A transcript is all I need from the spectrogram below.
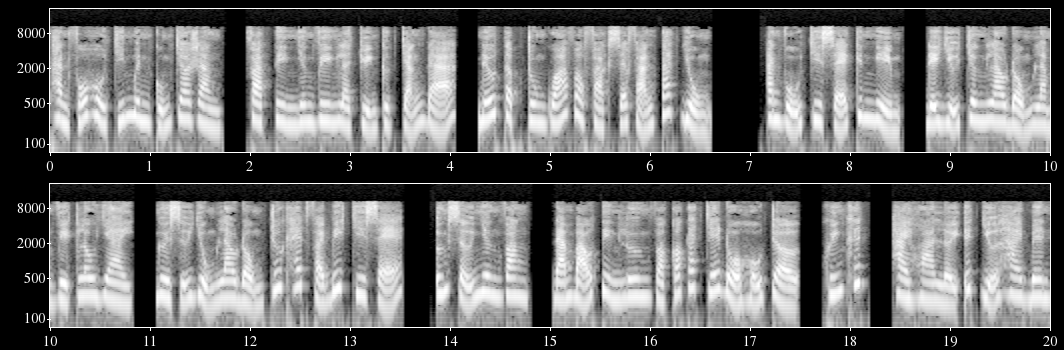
thành phố Hồ Chí Minh cũng cho rằng phạt tiền nhân viên là chuyện cực chẳng đã, nếu tập trung quá vào phạt sẽ phản tác dụng. Anh Vũ chia sẻ kinh nghiệm, để giữ chân lao động làm việc lâu dài, người sử dụng lao động trước hết phải biết chia sẻ, ứng xử nhân văn, đảm bảo tiền lương và có các chế độ hỗ trợ, khuyến khích, hài hòa lợi ích giữa hai bên.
